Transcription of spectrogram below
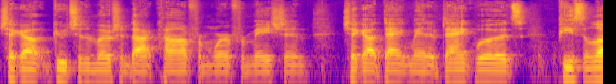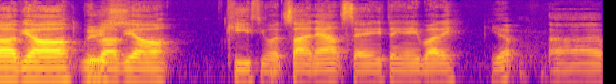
Check out GucciTheMotion.com for more information. Check out Dank Man of Dankwoods. Peace and love, y'all. We Peace. love y'all. Keith, you want to sign out? Say anything, anybody? Yep. Uh,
